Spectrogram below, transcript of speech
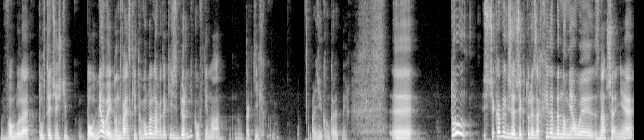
w ogóle tu w tej części południowej, gondwańskiej, to w ogóle nawet jakichś zbiorników nie ma takich bardziej konkretnych. E, tu z ciekawych rzeczy, które za chwilę będą miały znaczenie,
